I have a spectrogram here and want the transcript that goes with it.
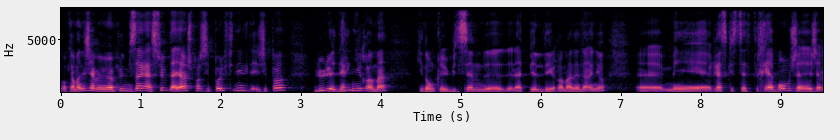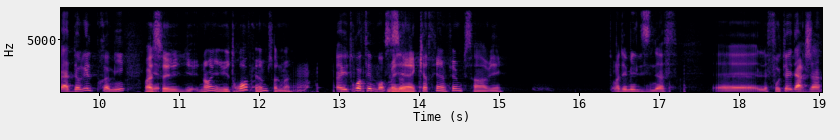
Donc à un moment donné, j'avais eu un peu de misère à suivre. D'ailleurs, je pense que j'ai pas fini, j'ai pas lu le dernier roman, qui est donc le huitième de, de la pile des romans de Narnia. Euh, mais reste que c'était très bon. J'avais adoré le premier. Ouais, c'est. Non, il y a eu trois films seulement. Il y a eu trois films, bon, c'est Mais il y a un quatrième film qui s'en vient. En 2019. Euh, le fauteuil d'argent.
